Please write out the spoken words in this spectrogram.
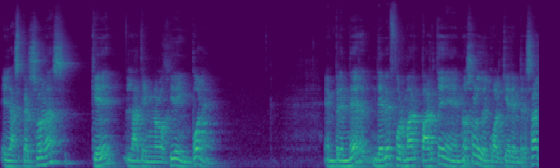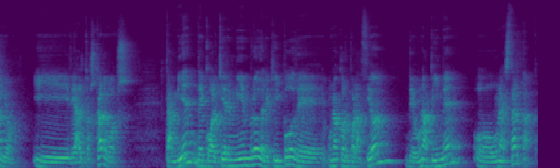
en las personas que la tecnología impone. Emprender debe formar parte no solo de cualquier empresario y de altos cargos, también de cualquier miembro del equipo de una corporación, de una pyme o una startup.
